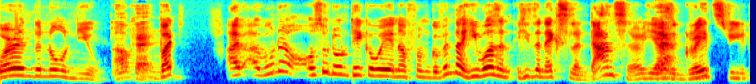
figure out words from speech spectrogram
were in the know knew. Okay. But I, I want to also don't take away enough from Govinda. He wasn't. He's an excellent dancer. He has a great street.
